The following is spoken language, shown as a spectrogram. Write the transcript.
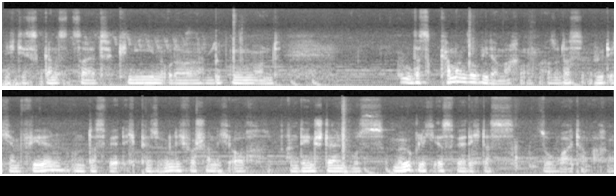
Nicht diese ganze Zeit knien oder bücken und das kann man so wieder machen. Also das würde ich empfehlen und das werde ich persönlich wahrscheinlich auch an den Stellen, wo es möglich ist, werde ich das so weitermachen.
